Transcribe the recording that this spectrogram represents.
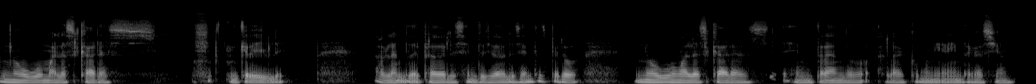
no hubo malas caras. Increíble. Hablando de preadolescentes y adolescentes, pero no hubo malas caras entrando a la comunidad de indagación.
